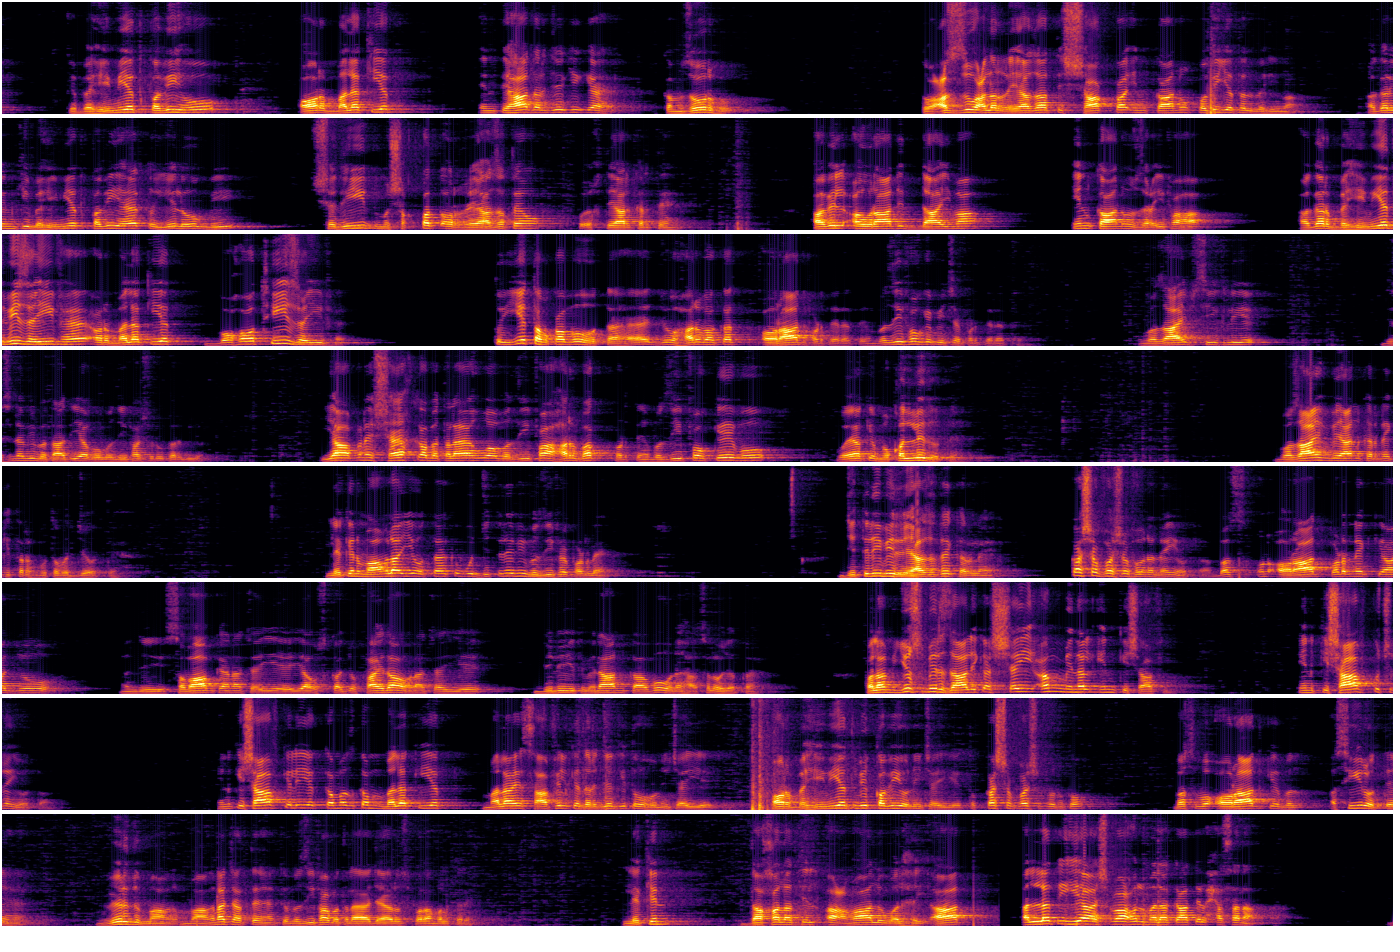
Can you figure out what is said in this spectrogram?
کہ بہیمیت قوی ہو اور ملکیت انتہا درجے کی کیا ہے، کمزور ہو۔ تو عز الریاضات شاق کا انکان و قویت البہیمہ۔ اگر ان کی بہیمیت قوی ہے تو یہ لوگ بھی شدید مشقت اور ریاضتوں کو اختیار کرتے ہیں۔ اول اوراد دائمہ ان کان و ضعیفہ اگر بہیمیت بھی ضعیف ہے اور ملکیت بہت ہی ضعیف ہے، تو یہ طبقہ وہ ہوتا ہے جو ہر وقت اوراد پڑھتے رہتے ہیں، وظیفوں کے پیچھے پڑھتے رہتے ہیں۔ وظائف سیکھ لیے، جس نے بھی بتا دیا وہ وظیفہ شروع کر دیا۔ یا اپنے شیخ کا بتلایا ہوا وظیفہ ہر وقت پڑھتے ہیں، وظیفوں کے وہ گویا کہ مقلد ہوتے ہیں۔ وظائف بیان کرنے کی طرف متوجہ ہوتے ہیں۔ لیکن معاملہ یہ ہوتا ہے کہ وہ جتنے بھی وظیفے پڑھ لیں، جتنی بھی ریاضتیں کر لیں کشف وشف انہیں نہیں ہوتا۔ بس ان اوراد پڑھنے کا جو ہاں جی ثواب کہنا چاہیے یا اس کا جو فائدہ ہونا چاہیے دلی اطمینان کا، وہ انہیں حاصل ہو جاتا ہے۔ فلم یوسمر ظالی کا شعی ام من الانکشافی انکشاف کچھ نہیں ہوتا۔ انکشاف کے لیے کم از کم ملکیت ملا صافل کے درجے کی تو ہونی چاہیے اور بہیمیت بھی قوی ہونی چاہیے۔ تو کشف وشف ان کو بس وہ اوراد کے اسیر ہوتے ہیں، ورد مانگ مانگنا چاہتے ہیں کہ وظیفہ بتلایا جائے اور اس پر عمل کریں۔ لیکن دخلت الاعمال والحیات اللہ اشباح الملاکات الحسنہ،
